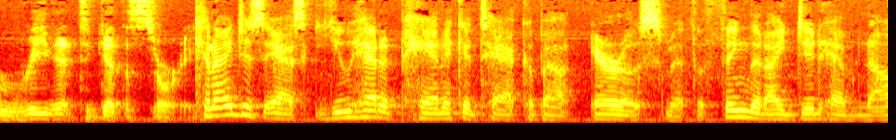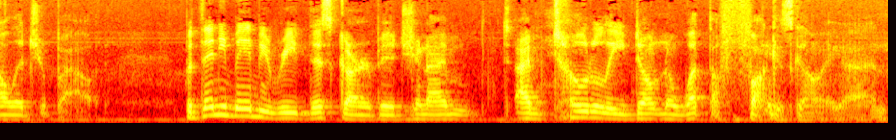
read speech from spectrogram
read it to get the story. Can I just ask? You had a panic attack about Arrowsmith, a thing that I did have knowledge about, but then you made me read this garbage, and I'm I'm totally don't know what the fuck is going on.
